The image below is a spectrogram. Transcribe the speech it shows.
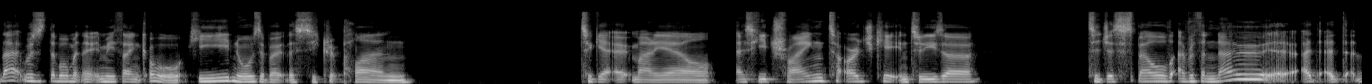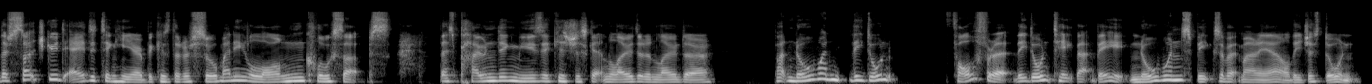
that was the moment that made me think, oh, he knows about this secret plan to get out Marielle. Is he trying to urge Kate and Teresa to just spill everything now? I, I, there's such good editing here because there are so many long close-ups. This pounding music is just getting louder and louder but no one they don't fall for it they don't take that bait no one speaks about marielle they just don't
